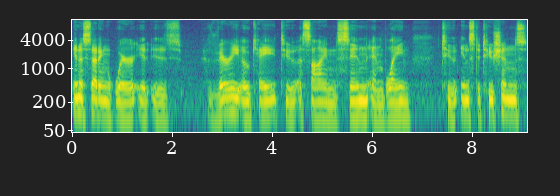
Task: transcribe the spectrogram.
in a setting where it is very okay to assign sin and blame to institutions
